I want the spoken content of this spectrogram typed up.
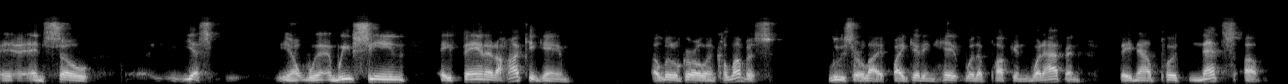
and, and so yes, you know, and we've seen a fan at a hockey game, a little girl in Columbus, lose her life by getting hit with a puck. And what happened? They now put nets up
